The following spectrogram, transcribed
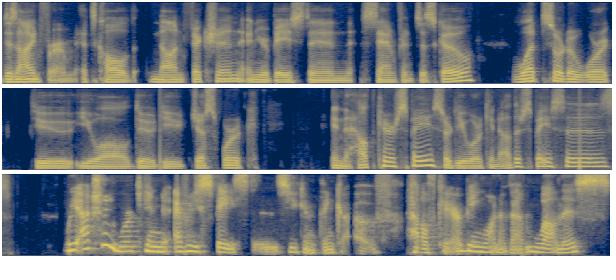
design firm. It's called Nonfiction, and you're based in San Francisco. What sort of work do you all do? Do you just work in the healthcare space or do you work in other spaces? We actually work in every spaces you can think of, healthcare being one of them, wellness,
